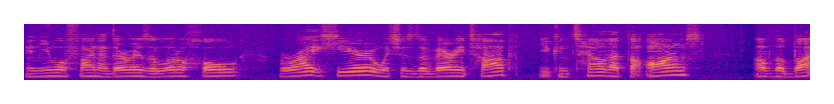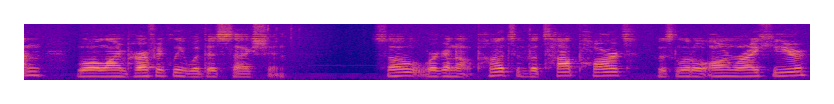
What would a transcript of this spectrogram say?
and you will find that there is a little hole right here which is the very top you can tell that the arms of the button will align perfectly with this section so we're gonna put the top part this little arm right here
